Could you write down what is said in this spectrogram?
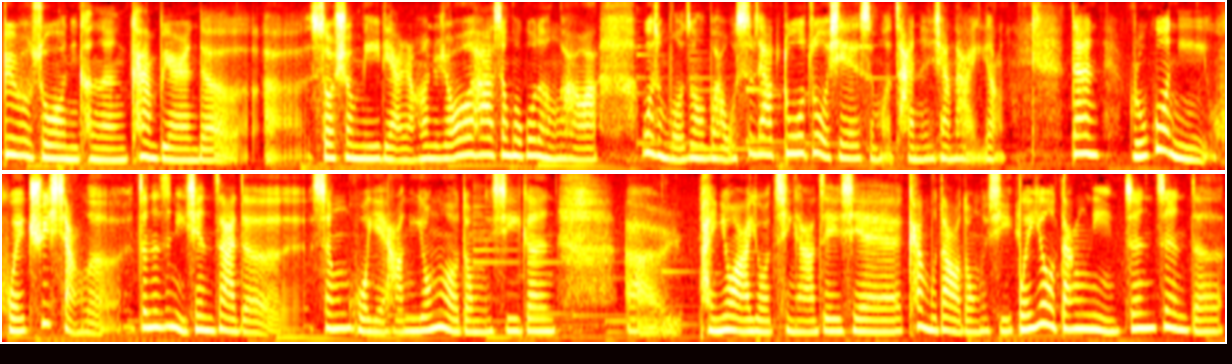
比如说，你可能看别人的呃 social media，然后你就说哦，他生活过得很好啊，为什么我这么不好？我是不是要多做些什么才能像他一样？但如果你回去想了，真的是你现在的生活也好，你拥有的东西跟呃朋友啊、友情啊这些看不到的东西，唯有当你真正的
